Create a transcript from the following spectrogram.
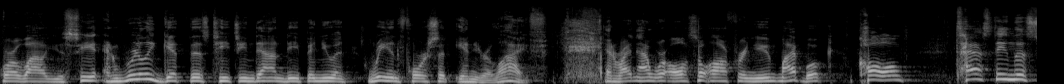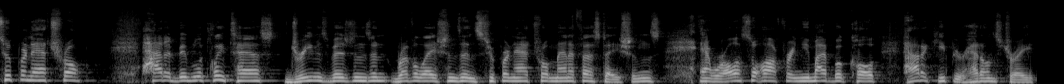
or while you see it and really get this teaching down deep in you and reinforce it in your life. And right now, we're also offering you my book called Testing the Supernatural how to biblically test dreams, visions, and revelations and supernatural manifestations. And we're also offering you my book called How to Keep Your Head on Straight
